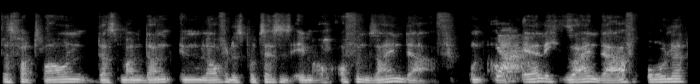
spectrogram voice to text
das Vertrauen, dass man dann im Laufe des Prozesses eben auch offen sein darf und auch ja. ehrlich sein darf, ohne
